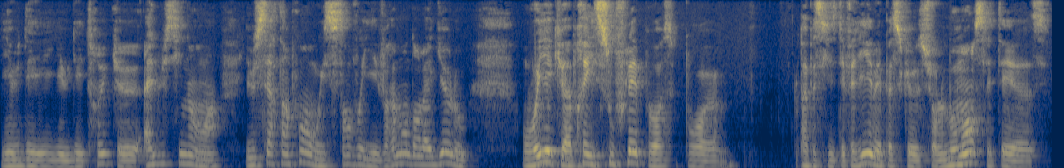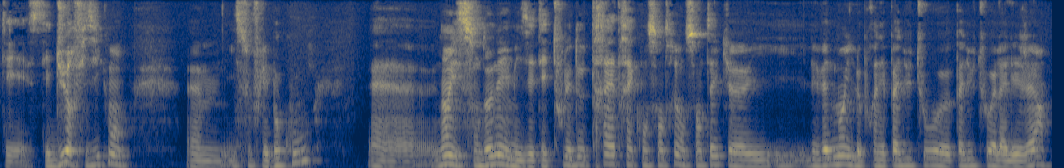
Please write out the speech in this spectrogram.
il y a eu des, il y a eu des trucs euh, hallucinants. Hein. Il y a eu certains points où il s'envoyait vraiment dans la gueule, où on voyait qu'après il soufflait pour, pour euh, pas parce qu'il était fatigué, mais parce que sur le moment c'était, euh, dur physiquement. il soufflait beaucoup. Non, ils se sont donnés, mais ils étaient tous les deux très très concentrés. On sentait que l'événement, ils le prenaient pas du tout, pas du tout à la légère.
